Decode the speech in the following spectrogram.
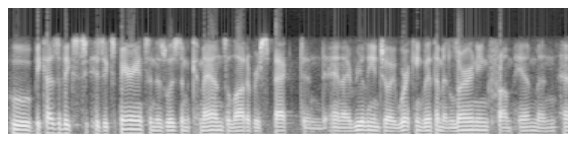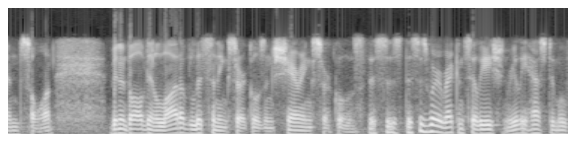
who, because of ex- his experience and his wisdom, commands a lot of respect, and and I really enjoy working with him and learning from him, and and so on. Been involved in a lot of listening circles and sharing circles. This is this is where reconciliation really has to move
